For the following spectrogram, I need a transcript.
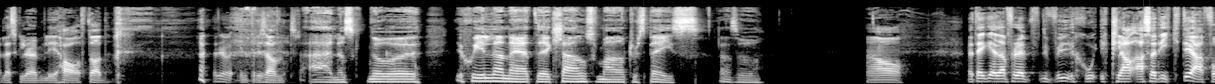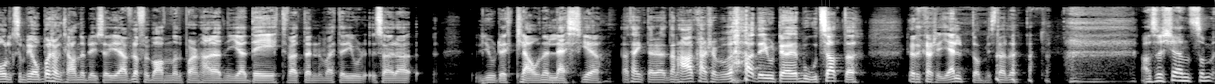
Eller skulle den bli hatad? Det var intressant. Nej, nu, sk- nu, skillnaden är att det är clowns from outer space. Alltså, Ja. Jag tänker därför det, alltså riktiga folk som jobbar som clowner blir så jävla förbannade på den här nya date för att den vad heter, det, gjorde, så här, gjorde clowner läskiga. Jag tänkte att den här kanske hade gjort det motsatta. Det kanske hjälpt dem istället. alltså det känns som,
